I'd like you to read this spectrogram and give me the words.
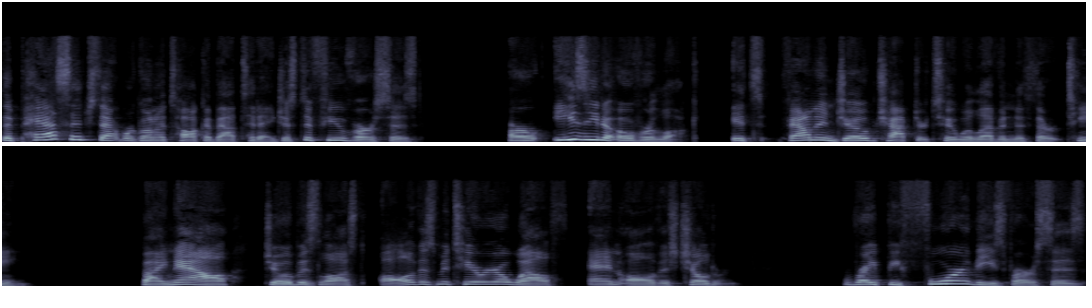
the passage that we're going to talk about today, just a few verses, are easy to overlook. It's found in Job chapter 2, 11 to 13. By now, Job has lost all of his material wealth and all of his children. Right before these verses,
